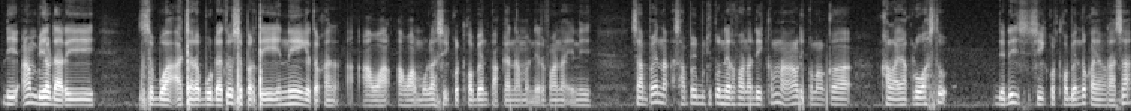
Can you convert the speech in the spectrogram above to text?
diambil dari sebuah acara Buddha tuh seperti ini gitu kan. Awal awal mula si Kurt Cobain pakai nama Nirvana ini. Sampai sampai begitu Nirvana dikenal dikenal ke kalayak luas tuh jadi si Kurt Cobain tuh kayak ngerasa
